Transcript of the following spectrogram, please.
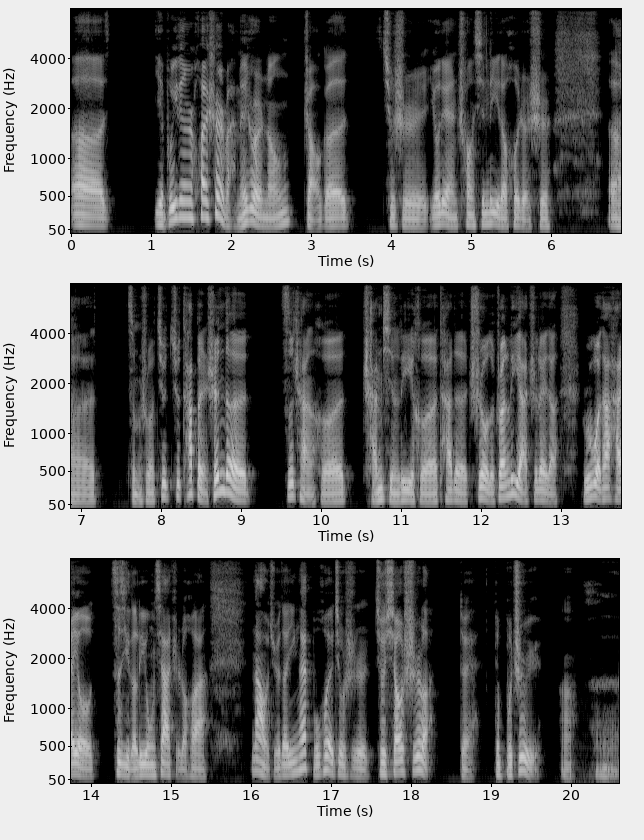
呃，也不一定是坏事吧，没准能找个就是有点创新力的，或者是呃。怎么说？就就它本身的资产和产品力和它的持有的专利啊之类的，如果它还有自己的利用价值的话，那我觉得应该不会就是就消失了，对，就不至于啊。呃，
